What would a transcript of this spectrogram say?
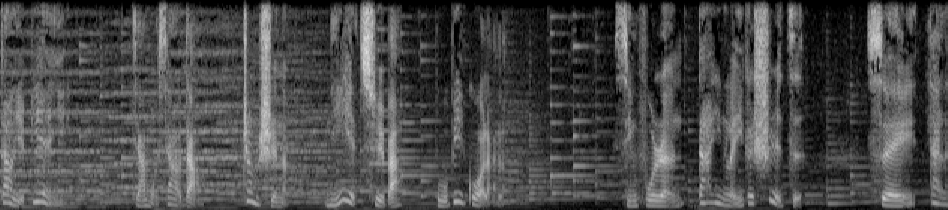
倒也便宜。贾母笑道：“正是呢，你也去吧，不必过来了。”邢夫人答应了一个“是”字，遂带了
